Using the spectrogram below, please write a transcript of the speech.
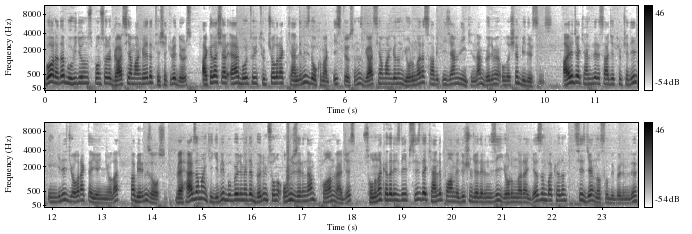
Bu arada bu videonun sponsoru Garcia Manga'ya da teşekkür ediyoruz. Arkadaşlar eğer Boruto'yu Türkçe olarak kendiniz de okumak istiyorsanız Garcia Manga'nın yorumlara sabitleyeceğim linkinden bölüme ulaşabilirsiniz. Ayrıca kendileri sadece Türkçe değil İngilizce olarak da yayınlıyorlar. Haberiniz olsun. Ve her zamanki gibi bu bölüme de bölüm sonu 10 üzerinden puan vereceğiz. Sonuna kadar izleyip siz de kendi puan ve düşüncelerinizi yorumlara yazın bakalım. Sizce nasıl bir bölümdü?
